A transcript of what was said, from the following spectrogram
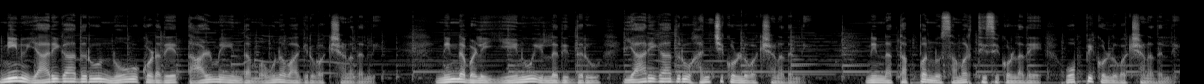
ನೀನು ಯಾರಿಗಾದರೂ ನೋವು ಕೊಡದೆ ತಾಳ್ಮೆಯಿಂದ ಮೌನವಾಗಿರುವ ಕ್ಷಣದಲ್ಲಿ. ನಿನ್ನ ಬಳಿ ಏನೂ ಇಲ್ಲದಿದ್ದರೂ ಯಾರಿಗಾದರೂ ಹಂಚಿಕೊಳ್ಳುವ ಕ್ಷಣದಲ್ಲಿ, ನಿನ್ನ ತಪ್ಪನ್ನು ಸಮರ್ಥಿಸಿಕೊಳ್ಳದೆ ಒಪ್ಪಿಕೊಳ್ಳುವ ಕ್ಷಣದಲ್ಲಿ.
